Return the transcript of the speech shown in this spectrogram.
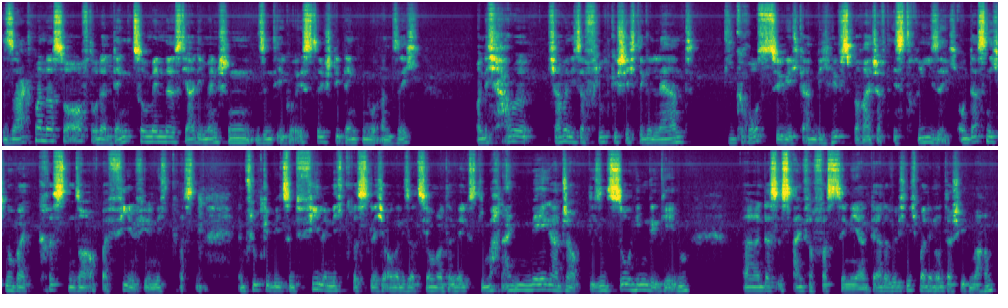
sagt man das so oft oder denkt zumindest, ja, die Menschen sind egoistisch, die denken nur an sich. Und ich habe, ich habe in dieser Flutgeschichte gelernt, die Großzügigkeit, die Hilfsbereitschaft ist riesig. Und das nicht nur bei Christen, sondern auch bei vielen, vielen Nichtchristen. Im Flutgebiet sind viele nichtchristliche Organisationen unterwegs, die machen einen mega Job. Die sind so hingegeben. Äh, das ist einfach faszinierend. Ja, da würde ich nicht mal den Unterschied machen.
